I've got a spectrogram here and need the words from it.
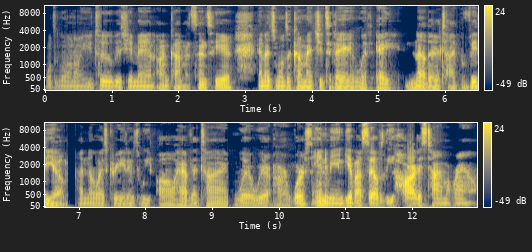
What's going on YouTube? It's your man Uncommon Sense here and I just want to come at you today with a, another type of video. I know as creatives we all have that time where we're our worst enemy and give ourselves the hardest time around.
